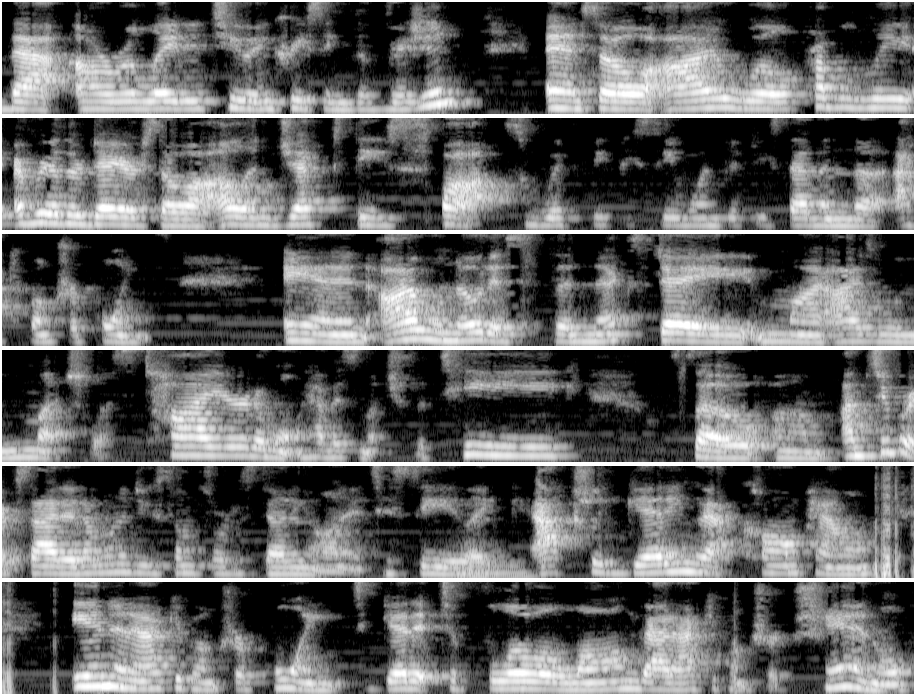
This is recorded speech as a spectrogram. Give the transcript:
that are related to increasing the vision. And so I will probably every other day or so I'll inject these spots with BPC 157, the acupuncture points. And I will notice the next day my eyes will be much less tired. I won't have as much fatigue. So um, I'm super excited. I want to do some sort of study on it to see like Mm. actually getting that compound in an acupuncture point to get it to flow along that acupuncture channel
